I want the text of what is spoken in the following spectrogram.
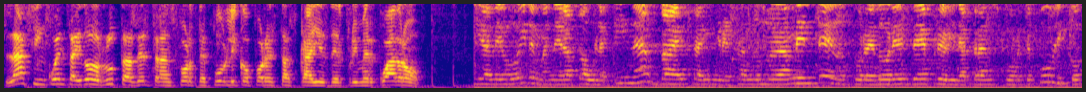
las 52 rutas del transporte público por estas calles del primer cuadro día de hoy de manera paulatina va a estar ingresando nuevamente en los corredores de prioridad transporte público.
